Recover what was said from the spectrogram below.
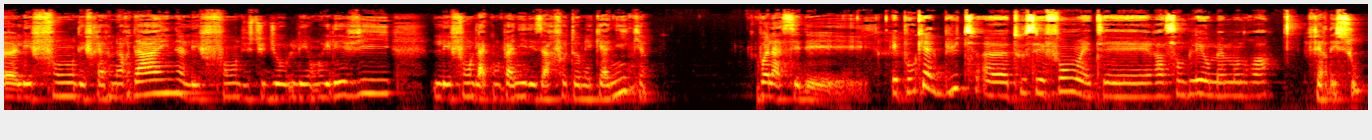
euh, les fonds des frères Nordine, les fonds du studio Léon et Lévy, les fonds de la compagnie des arts photomécaniques. Voilà, c'est des... Et pour quel but euh, tous ces fonds été rassemblés au même endroit? Faire des sous.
